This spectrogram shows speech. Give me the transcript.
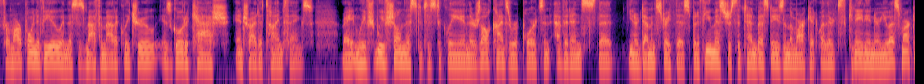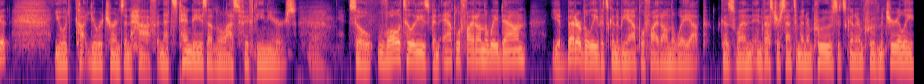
from our point of view, and this is mathematically true, is go to cash and try to time things, right? And we've we've shown this statistically, and there's all kinds of reports and evidence that you know demonstrate this, but if you miss just the 10 best days in the market, whether it's the Canadian or US market, you would cut your returns in half, and that's 10 days out of the last 15 years. Wow. So volatility has been amplified on the way down. You better believe it's going to be amplified on the way up because when investor sentiment improves, it's going to improve materially,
